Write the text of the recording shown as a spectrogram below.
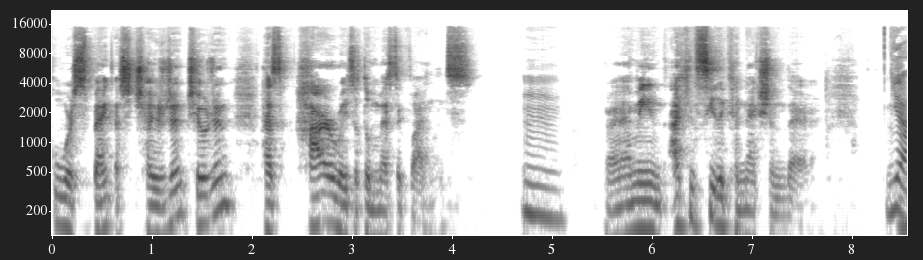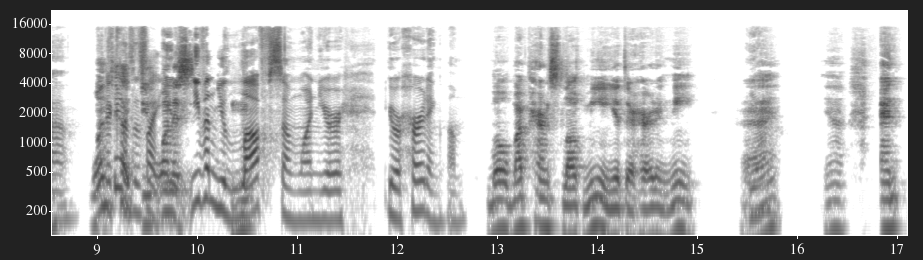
who were spanked as children, children has higher rates of domestic violence. Mm. Right? I mean, I can see the connection there. Yeah. One because thing it's like you, is even you Mhm. love someone, you're you're hurting them. well, my parents love me and yet they're hurting me. Right? Yeah. And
